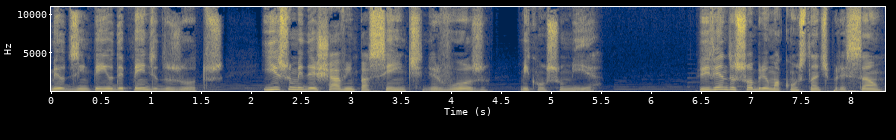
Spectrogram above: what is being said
Meu desempenho depende dos outros, e isso me deixava impaciente, nervoso, me consumia. Vivendo sob uma constante pressão,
